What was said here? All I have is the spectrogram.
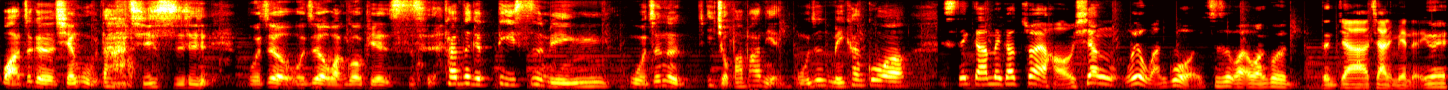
哇，这个前五大其实。我只有我只有玩过 PS 四，他那个第四名，我真的，一九八八年，我真的没看过啊。Sega Mega Drive 好像我有玩过，就是玩玩过人家家里面的，因为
